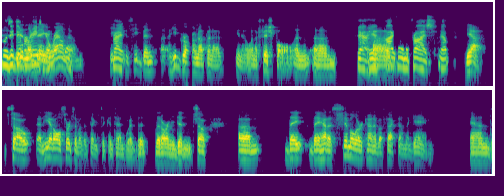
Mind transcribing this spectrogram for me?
It was a he didn't different like being around Yeah. them. He, Right. Because he'd been uh, he'd grown up in a you know in a fishbowl, and um, Yeah, he had Uh, eyes on the prize. Yep. yeah. So and he had all sorts of other things to contend with that that Arnie didn't. So um, they they had a similar kind of effect on the game, and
